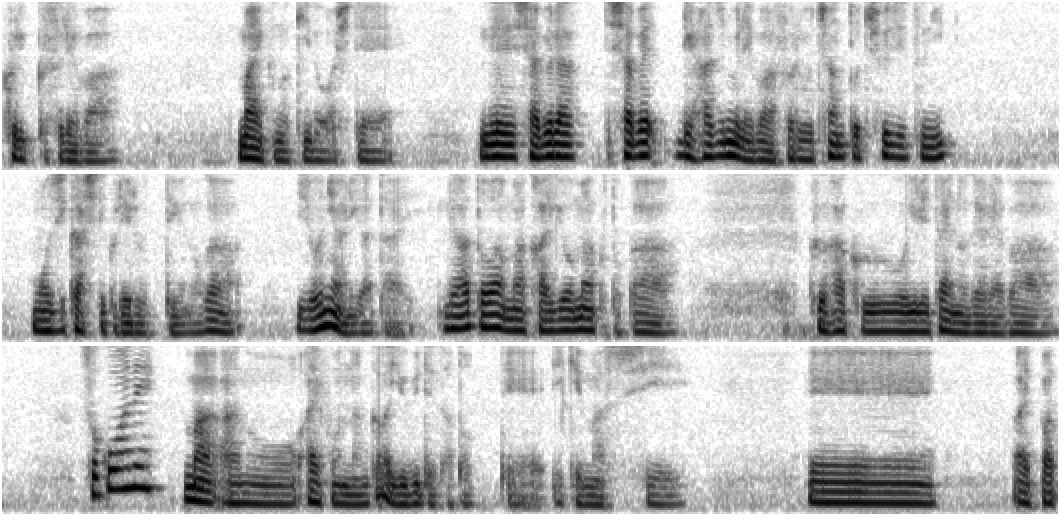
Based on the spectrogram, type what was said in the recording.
クリックすれば、マイクが起動して、で、喋ら、喋り始めれば、それをちゃんと忠実に文字化してくれるっていうのが非常にありがたい。で、あとはまあ開業マークとか空白を入れたいのであれば、そこはね、まああの iPhone なんかは指で辿っていけますし、えー、iPad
